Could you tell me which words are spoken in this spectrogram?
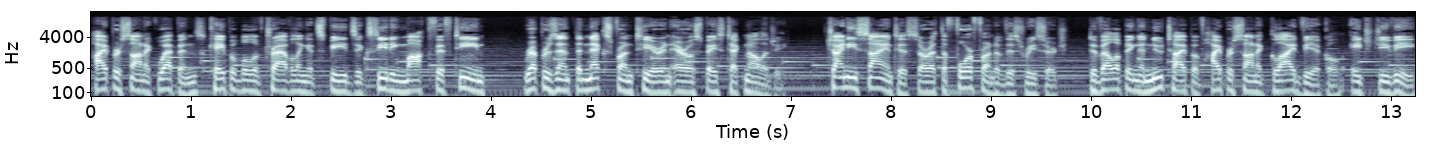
Hypersonic weapons, capable of traveling at speeds exceeding Mach 15, represent the next frontier in aerospace technology. Chinese scientists are at the forefront of this research, developing a new type of hypersonic glide vehicle, HGV,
